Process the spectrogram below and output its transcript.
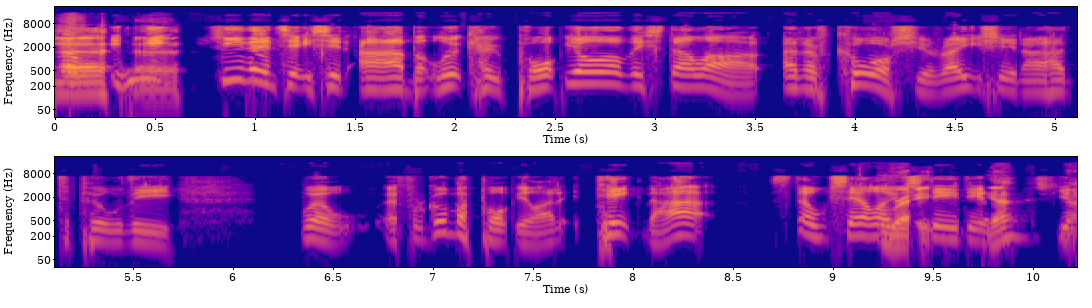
Well, he, he then said, he said, ah, but look how popular they still are. And of course, you're right, Shane. I had to pull the, well, if we're going by popularity, take that. Still sell out Right, stadiums. yeah. You yeah,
